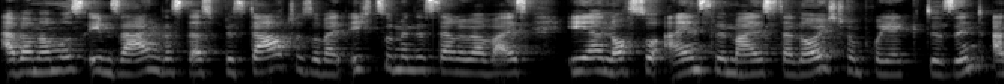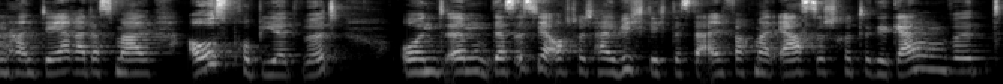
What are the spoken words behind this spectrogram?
Aber man muss eben sagen, dass das bis dato, soweit ich zumindest darüber weiß, eher noch so Einzelmeister-Leuchtturmprojekte sind, anhand derer das mal ausprobiert wird. Und ähm, das ist ja auch total wichtig, dass da einfach mal erste Schritte gegangen wird,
